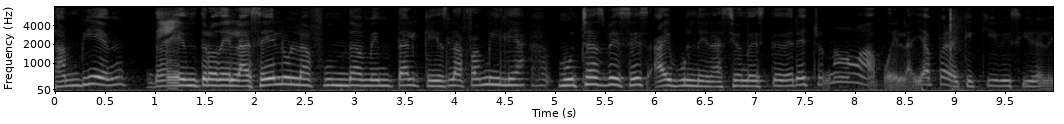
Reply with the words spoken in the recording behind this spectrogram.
también dentro de la célula fundamental que es la familia, muchas veces hay vulneración a este derecho. No, abuela, ya para qué quieres ir a la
